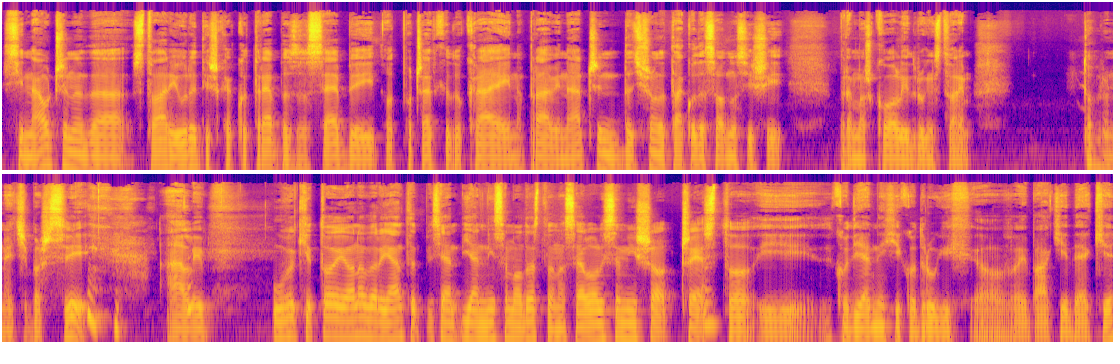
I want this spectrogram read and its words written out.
si naučena da stvari uradiš kako treba za sebe i od početka do kraja i na pravi način, da ćeš onda tako da se odnosiš i prema školi i drugim stvarima. Dobro, neće baš svi, ali uvek je to i ona varijanta, ja, ja nisam odrastao na selu, ali sam išao često i kod jednih i kod drugih ovaj, baki i deke.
